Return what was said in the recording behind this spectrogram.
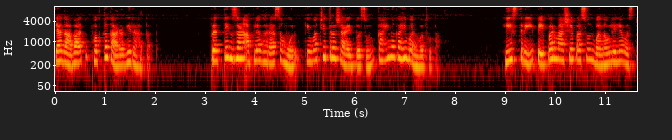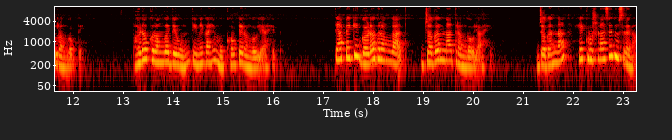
त्या गावात फक्त कारागीर राहतात. प्रत्येक जण आपल्या घरासमोर किंवा चित्रशाळेत बसून काही ना काही बनवत होता. ही स्त्री पेपर मॅशेपासून बनवलेल्या वस्तू रंगवते. भडक रंग देऊन तिने काही मुखवटे रंगवले आहेत. त्यापैकी गडद रंगात जगन्नाथ रंगवला आहे. जगन्नाथ हे कृष्णाचे दुसरे नाव.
